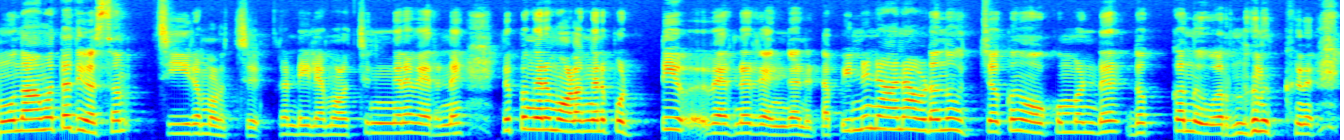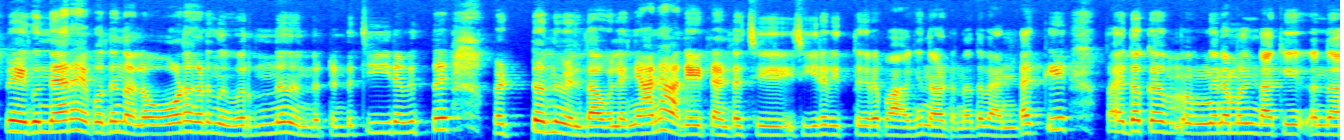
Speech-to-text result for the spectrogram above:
മൂന്നാമത്തെ ദിവസം ചീര മുളച്ച് കണ്ടില്ലേ? മുളച്ചിങ്ങനെ വരണേ. ഇതിപ്പോൾ ഇങ്ങനെ മുള ഇങ്ങനെ പൊട്ടി വരണ ഒരു രംഗം കേട്ടോ പിന്നെ ഞാൻ അവിടെ നിന്ന് ഉച്ചയ്ക്ക് നോക്കുമ്പോണ്ട് ഇതൊക്കെ നിവർന്ന് നിൽക്കണ് വൈകുന്നേരം ആയപ്പോൾ നല്ലോണം അങ്ങോട്ട് നിവർന്ന് നിന്നിട്ടുണ്ട്. ചീര വിത്ത് പെട്ടെന്ന് വലുതാവില്ല ഞാൻ ആദ്യമായിട്ടാണ് ചീര വിത്ത് ഇങ്ങനെ പാകി നടുന്നത്. വെണ്ടയ്ക്ക് ഇതൊക്കെ ഇങ്ങനെ നമ്മൾ ഉണ്ടാക്കി എന്താ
